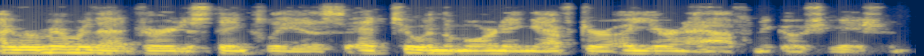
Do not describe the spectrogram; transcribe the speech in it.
I remember that very distinctly as at two in the morning after a year and a half of negotiation.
